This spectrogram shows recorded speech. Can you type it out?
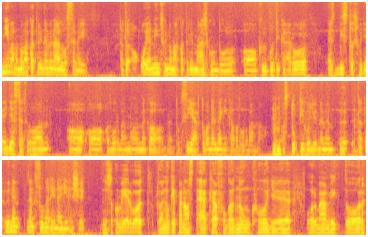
Nyilván a Novák Katalin nem önálló személy. Tehát olyan nincs, hogy Novák Katalin más gondol a külpolitikáról. Ez biztos, hogy egyeztetve van a, a, az Orbánnal, meg a nem tudom, Szijjártóval, de leginkább az Orbánnal. Mm-hmm. Azt tudti, hogy ő nem, ő, tehát ő nem, nem szuverén egyéniség. És akkor miért volt? Tulajdonképpen azt el kell fogadnunk, hogy Orbán Viktor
